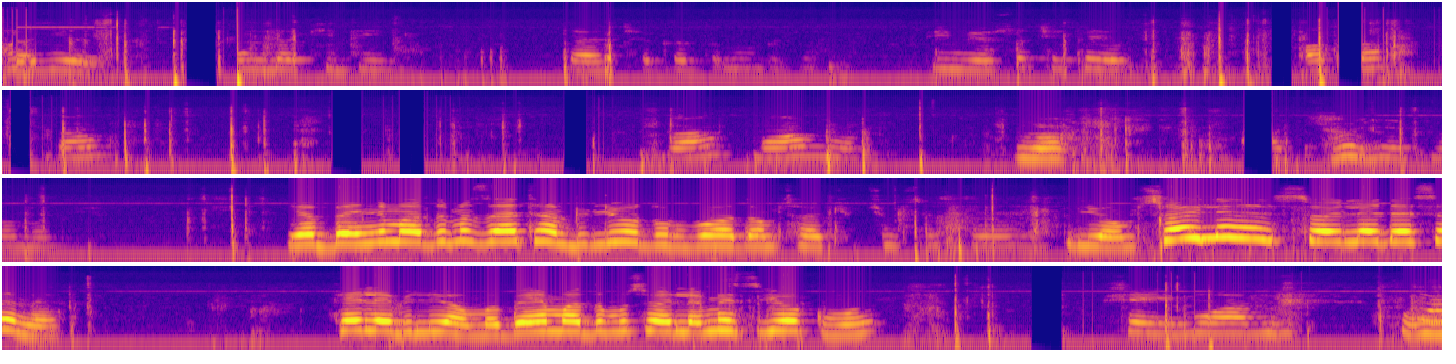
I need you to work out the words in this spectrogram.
Hayır. Ondaki değil. Gerçek adımı biliyor. Bilmiyorsa çete yaz. Adam. Lan. Lan. Muhammed. Ne? Söyledim ama. Ya benim adımı zaten biliyordur bu adam takipçimse. Biliyorum. Söyle, söyle desene. Hele biliyor mu? Benim adımı söylemesi yok mu? Şey Muhammed.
